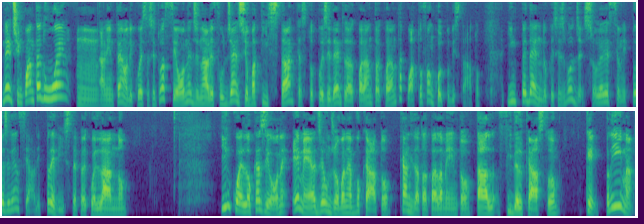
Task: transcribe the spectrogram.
Nel 1952, mm, all'interno di questa situazione, il generale Fulgenzio Batista, che è stato presidente dal 40 al 44, fa un colpo di Stato, impedendo che si svolgessero le elezioni presidenziali previste per quell'anno. In quell'occasione emerge un giovane avvocato candidato al Parlamento, tal Fidel Castro, che prima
